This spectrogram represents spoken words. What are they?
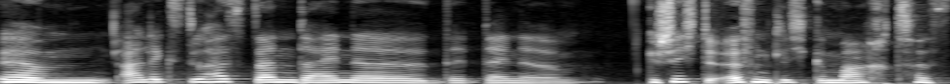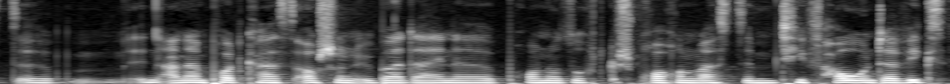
Ähm, Alex, du hast dann deine, de, deine Geschichte öffentlich gemacht, hast äh, in anderen Podcasts auch schon über deine Pornosucht gesprochen, warst im TV unterwegs.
